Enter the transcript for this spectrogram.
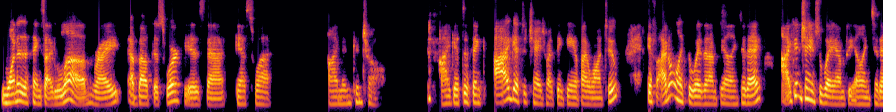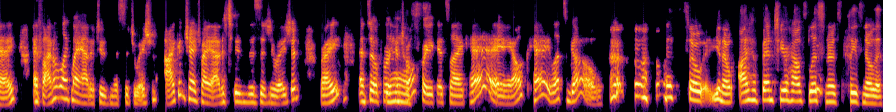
one of the things I love, right, about this work is that guess what? I'm in control. I get to think, I get to change my thinking if I want to. If I don't like the way that I'm feeling today, I can change the way I'm feeling today. If I don't like my attitude in this situation, I can change my attitude in this situation, right? And so for yes. a control freak, it's like, hey, okay, let's go. so, you know, I have been to your house, listeners, please know this.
